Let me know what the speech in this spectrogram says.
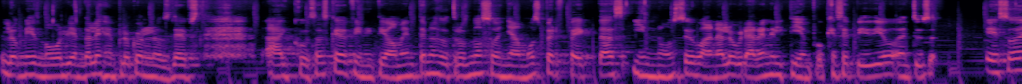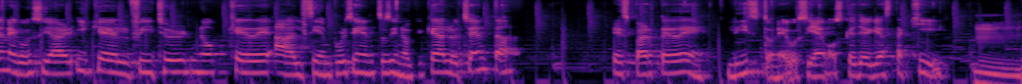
lo mismo, volviendo al ejemplo con los devs, hay cosas que definitivamente nosotros nos soñamos perfectas y no se van a lograr en el tiempo que se pidió. Entonces, eso de negociar y que el feature no quede al 100%, sino que quede al 80%, es parte de, listo, negociemos, que llegue hasta aquí. Mm.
